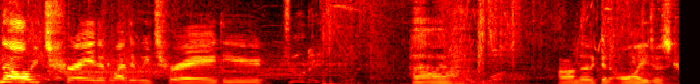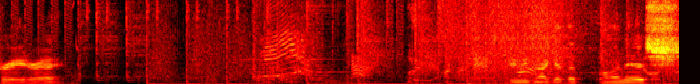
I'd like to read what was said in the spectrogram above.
No, we traded. Why did we trade, dude? Honda can only just trade, right? Do we not get the punish?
